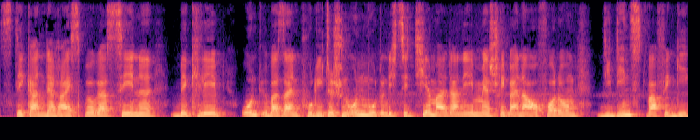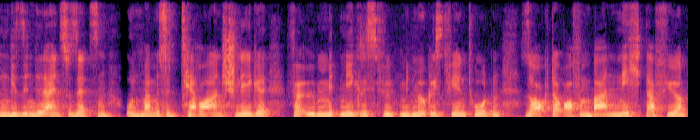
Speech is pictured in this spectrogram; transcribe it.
Stickern der Reichsbürgerszene beklebt und über seinen politischen Unmut, und ich zitiere mal daneben, er schrieb eine Aufforderung, die Dienstwaffe gegen Gesindel einzusetzen und man müsse Terroranschläge verüben mit möglichst, mit möglichst vielen Toten, sorgte offenbar nicht dafür,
